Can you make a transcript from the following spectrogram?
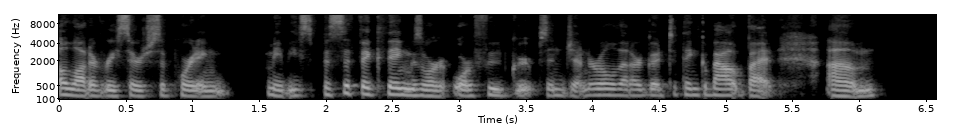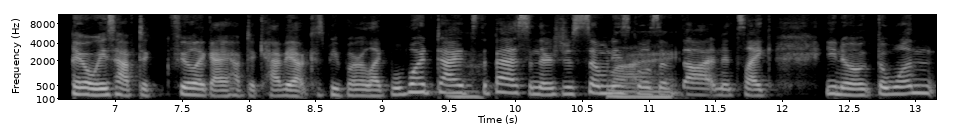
a lot of research supporting maybe specific things or or food groups in general that are good to think about but um, I always have to feel like I have to caveat because people are like, well, what diet's yeah. the best? And there's just so many right. schools of thought. And it's like, you know, the one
